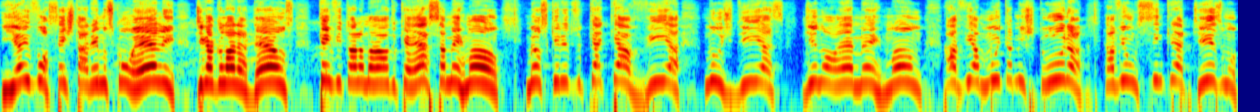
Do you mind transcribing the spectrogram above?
e eu e você estaremos com Ele. Diga glória a Deus. Tem vitória maior do que essa, meu irmão? Meus queridos, o que é que havia nos dias de Noé, meu irmão? Havia muita mistura, havia um sincretismo.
